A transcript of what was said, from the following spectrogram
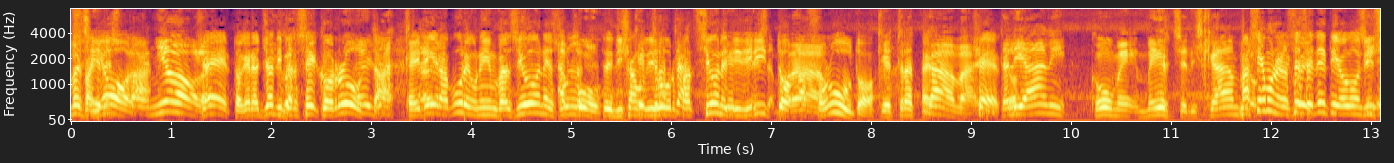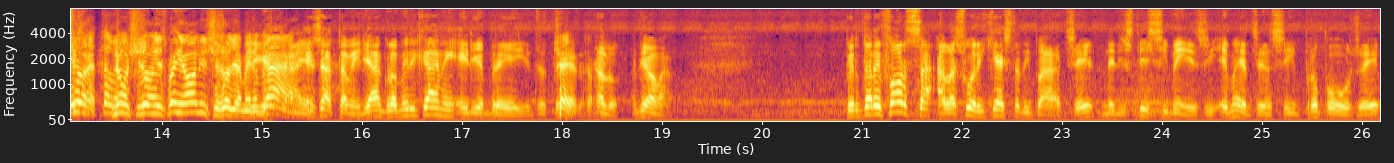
spagnola, spagnola, certo, che era già di per sé corrotta esatto. ed era pure un'invasione sul, diciamo, di usurpazione di diritto bravo, assoluto. Che trattava eh, certo. gli italiani come merce di scambio. Ma siamo nella stessa identica condizione, sì, non ci sono gli spagnoli, ci sono gli americani. Esattamente, anglo-americani e gli ebrei. Certo. Allora, andiamo avanti. Per dare forza alla sua richiesta di pace, negli stessi mesi Emergency propose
